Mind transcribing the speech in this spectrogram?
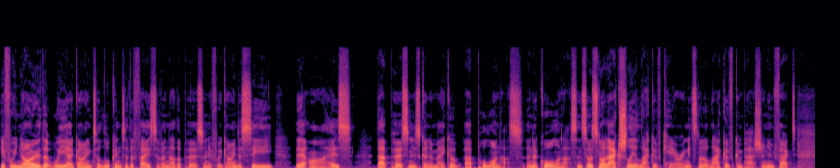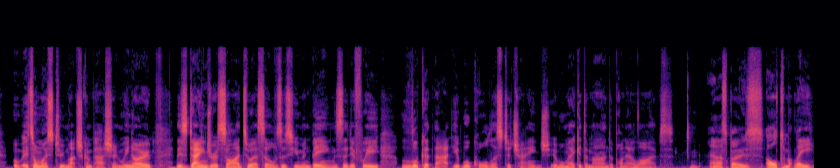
if we know that we are going to look into the face of another person, if we're going to see their eyes, that person is going to make a, a pull on us and a call on us. And so it's not actually a lack of caring, it's not a lack of compassion. In fact, it's almost too much compassion. We know this dangerous side to ourselves as human beings that if we look at that, it will call us to change. It will make a demand upon our lives. And I suppose ultimately,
